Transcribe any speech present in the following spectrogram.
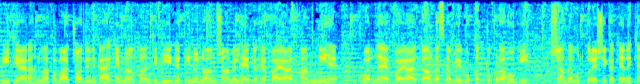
पीटीआई रहनुमा फवाद चौधरी ने कहा है कि इमरान खान के दिए गए तीनों नाम शामिल हैं तो एफआईआर कानूनी है, वरना एफआईआर कागज़ का बेवकत टुकड़ा होगी। शाह महमूद कुरैशी का कहना है कि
